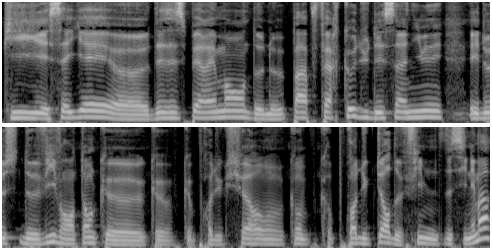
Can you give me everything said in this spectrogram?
qui essayaient euh, désespérément de ne pas faire que du dessin animé et de, de vivre en tant que, que, que producteur, que- producteur de films de cinéma.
